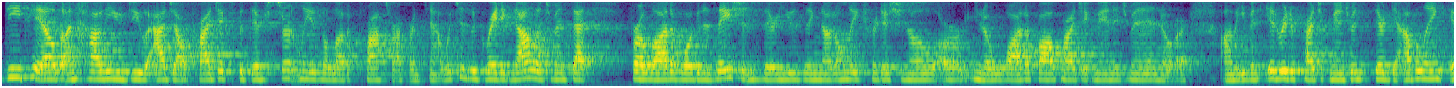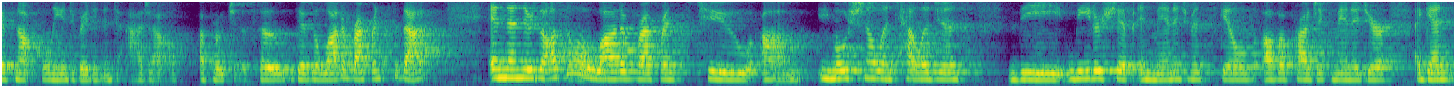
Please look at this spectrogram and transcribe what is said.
detailed on how do you do agile projects, but there certainly is a lot of cross reference now, which is a great acknowledgement that for a lot of organizations, they're using not only traditional or you know waterfall project management or um, even iterative project management. They're dabbling, if not fully integrated, into agile approaches. So there's a lot of reference to that. And then there's also a lot of reference to um, emotional intelligence, the leadership and management skills of a project manager. Again,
